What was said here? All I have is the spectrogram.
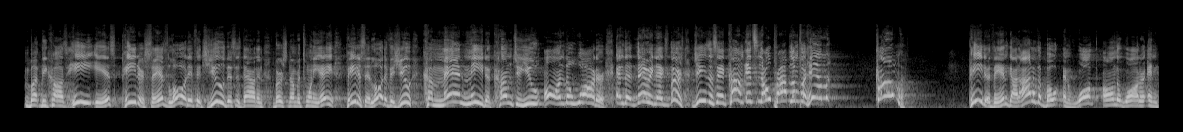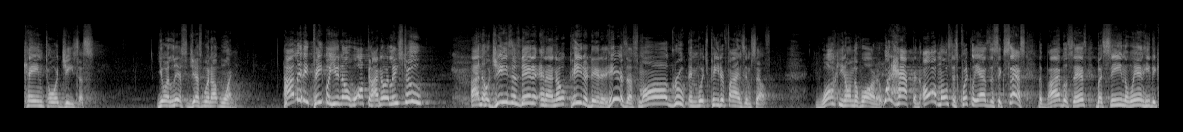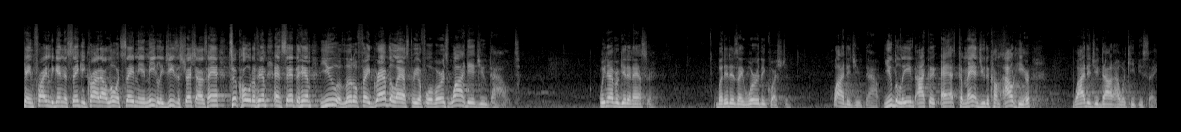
But because he is, Peter says, Lord, if it's you, this is down in verse number 28. Peter said, Lord, if it's you, command me to come to you on the water. And the very next verse, Jesus said, Come. It's no problem for him. Come. Peter then got out of the boat and walked on the water and came toward Jesus. Your list just went up one. How many people you know walked? I know at least two. I know Jesus did it and I know Peter did it. Here's a small group in which Peter finds himself walking on the water. What happened? Almost as quickly as the success, the Bible says, but seeing the wind, he became frightened, began to sink. He cried out, Lord, save me. Immediately, Jesus stretched out his hand, took hold of him, and said to him, You of little faith. Grab the last three or four words. Why did you doubt? We never get an answer, but it is a worthy question. Why did you doubt? You believed I could command you to come out here. Why did you doubt I would keep you safe?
